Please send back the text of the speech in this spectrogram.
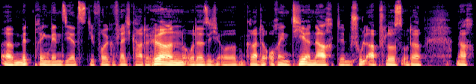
äh, mitbringen, wenn sie jetzt die Folge vielleicht gerade hören oder sich äh, gerade orientieren nach dem Schulabschluss oder nach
